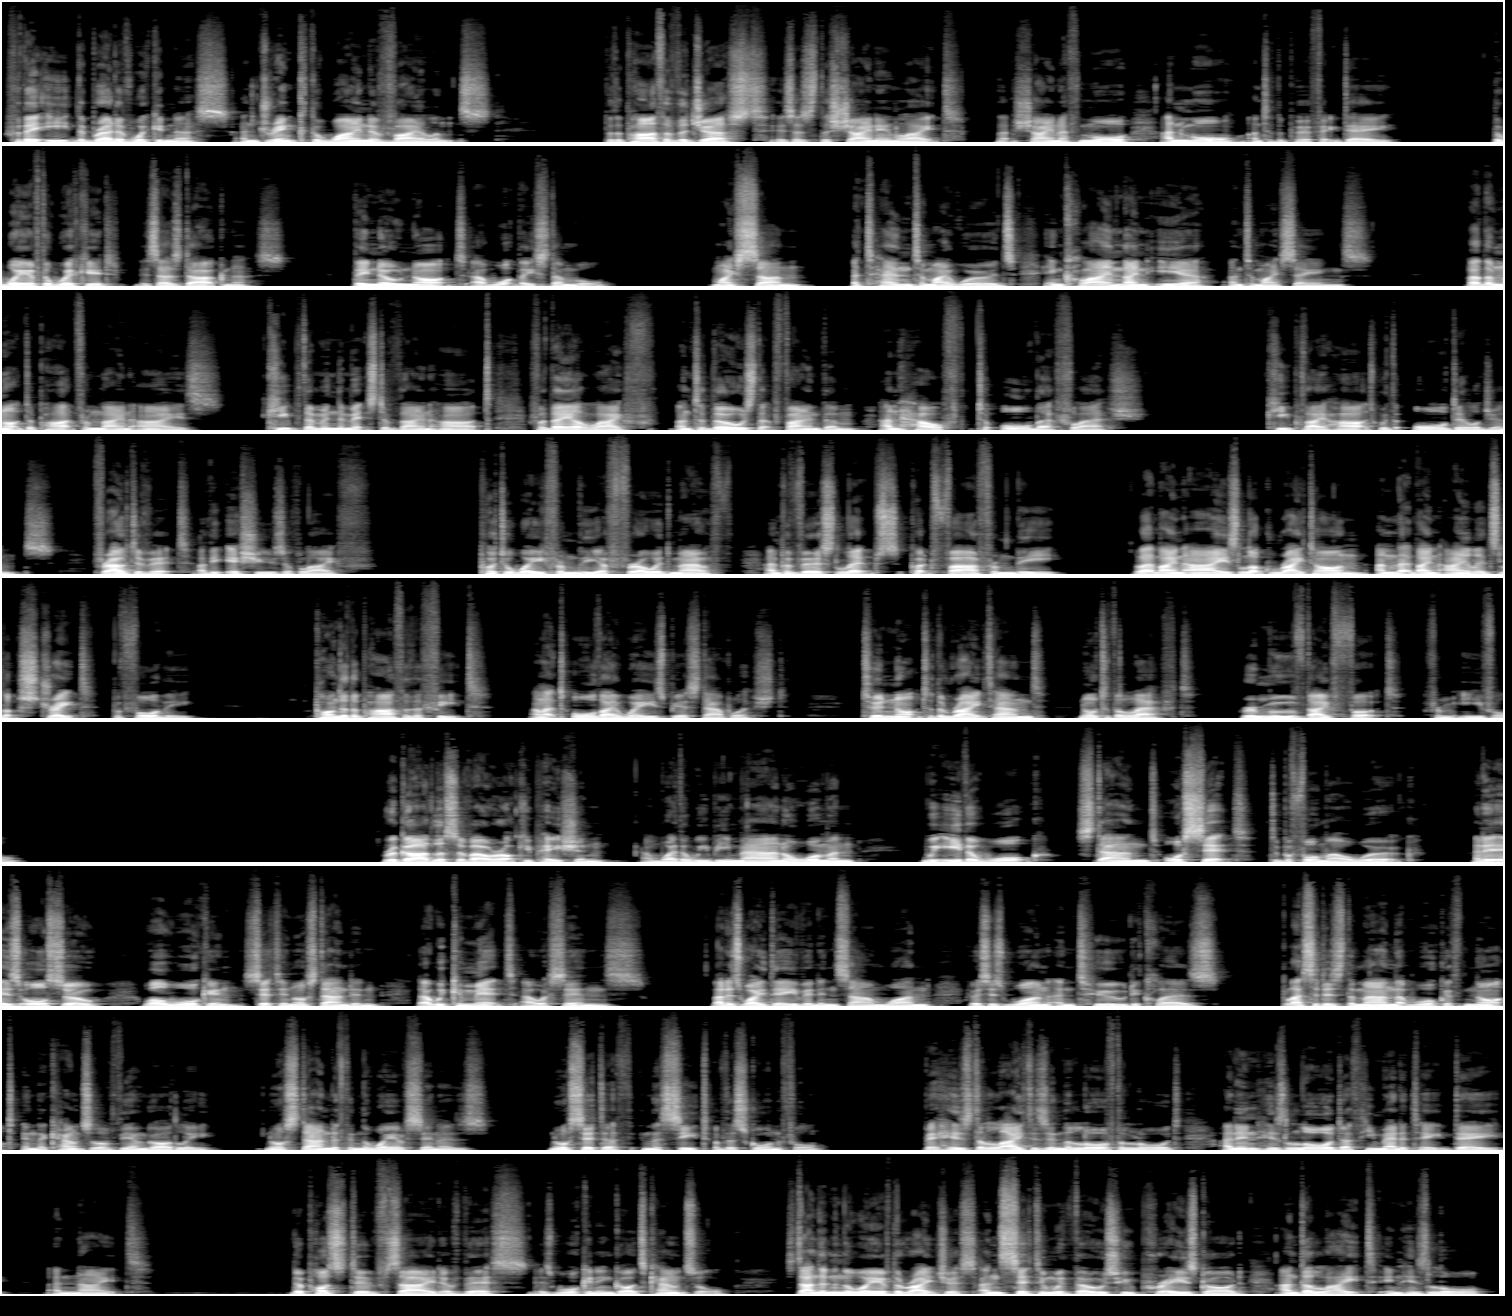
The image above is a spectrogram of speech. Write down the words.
For they eat the bread of wickedness, and drink the wine of violence. But the path of the just is as the shining light, that shineth more and more unto the perfect day. The way of the wicked is as darkness. They know not at what they stumble. My son, Attend to my words, incline thine ear unto my sayings. Let them not depart from thine eyes. Keep them in the midst of thine heart, for they are life unto those that find them, and health to all their flesh. Keep thy heart with all diligence, for out of it are the issues of life. Put away from thee a froward mouth, and perverse lips put far from thee. Let thine eyes look right on, and let thine eyelids look straight before thee. Ponder the path of the feet, and let all thy ways be established. Turn not to the right hand, nor to the left. Remove thy foot from evil. Regardless of our occupation, and whether we be man or woman, we either walk, stand, or sit to perform our work. And it is also while walking, sitting, or standing that we commit our sins. That is why David in Psalm 1, verses 1 and 2 declares, Blessed is the man that walketh not in the counsel of the ungodly, nor standeth in the way of sinners, nor sitteth in the seat of the scornful. But his delight is in the law of the Lord, and in his law doth he meditate day and night. The positive side of this is walking in God's counsel, standing in the way of the righteous, and sitting with those who praise God and delight in his law.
